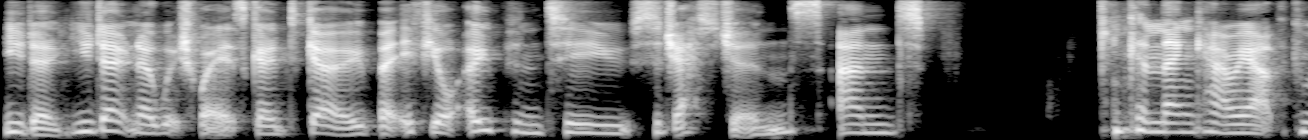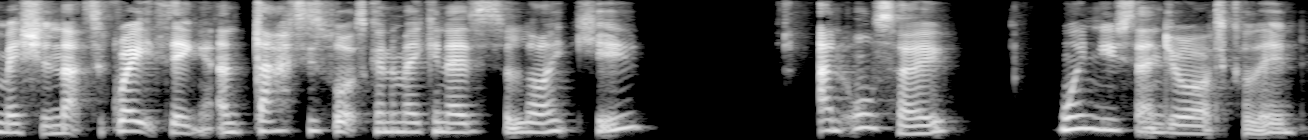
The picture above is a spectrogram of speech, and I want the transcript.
you know you don't know which way it's going to go but if you're open to suggestions and can then carry out the commission that's a great thing and that is what's going to make an editor like you and also when you send your article in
